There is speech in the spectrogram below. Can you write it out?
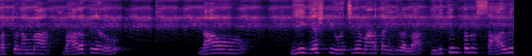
ಮತ್ತು ನಮ್ಮ ಭಾರತೀಯರು ನಾವು ಈಗ ಎಷ್ಟು ಯೋಚನೆ ಮಾಡ್ತಾ ಇದ್ದೀವಲ್ಲ, ಇದಕ್ಕಿಂತಲೂ ಸಾವಿರ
